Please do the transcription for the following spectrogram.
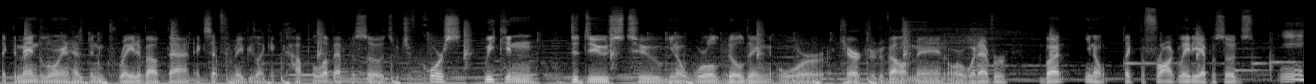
like The Mandalorian has been great about that, except for maybe like a couple of episodes, which of course we can deduce to, you know, world building or character development or whatever. But, you know, like the Frog Lady episodes, eh,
